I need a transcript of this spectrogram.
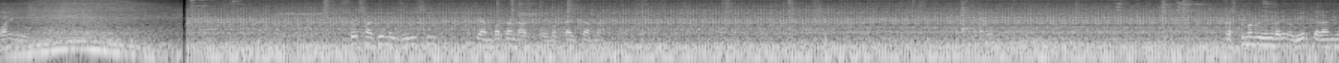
ਵਾਹਿਗੁਰੂ। ਸੋ ਸਾਡੀ ਮਜਬੂਰੀ ਸੀ ਚੈਂਬਰ ਦਾ ਨਟ ਓਵਰਟਾਈਜ਼ ਕਰਨਾ। ਕਸਟਮਰ ਨੂੰ ਇਹਦੇ ਬਾਰੇ ਅਵੇਅਰ ਕਰਾਂਗੇ।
